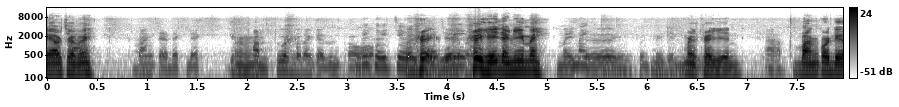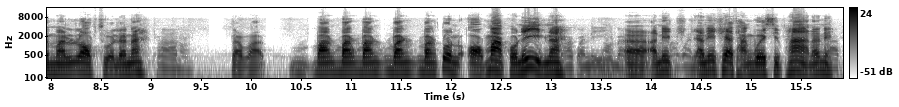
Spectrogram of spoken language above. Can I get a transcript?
แล้วใช่ไหมตั้งแต่เด็ก อืมๆทำส่วนมาตั้งแต่รุ่นพอไม่เคยเจอเคยแบบนี้เคยเห็นอย่างนี้ไหม ไม่เคยเพิ่งเคยเห็นไม่เคยเห็น ครับบางก็เดินมารอบสวนแล้วนะ ครับแต่ว่าบางบางบางบางบางต้นออกมากกว่านี้อีกนะ มากกว่านี้เอออันนี้มากกว่าอันนี้แค่ถังเบอร์สิบห้านะนี่ครับ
